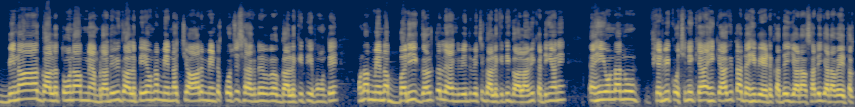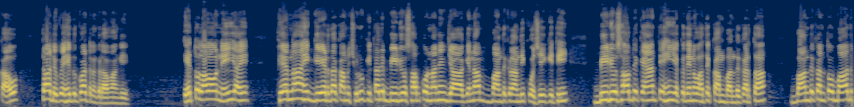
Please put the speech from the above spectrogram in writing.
ਬਿਨਾਂ ਗੱਲ ਤੋਂ ਨਾ ਮੈਂਬਰਾਂ ਦੇ ਵੀ ਗੱਲ ਪਈ ਉਹਨਾਂ ਮੇਰੇ ਨਾਲ 4 ਮਿੰਟ ਕੁਝ ਸੈਕਿੰਡ ਗੱਲ ਕੀਤੀ ਫੋਨ ਤੇ। ਉਹਨਾਂ ਮੇਰੇ ਨਾਲ ਬੜੀ ਗਲਤ ਲੈਂਗੁਏਜ ਵਿੱਚ ਗੱਲ ਕੀਤੀ, ਗਾਲਾਂ ਵੀ ਕੱਢੀਆਂ ਨੇ। ਅਸੀਂ ਉਹਨਾਂ ਨੂੰ ਫਿਰ ਵੀ ਕੁਝ ਨਹੀਂ ਕਿਹਾ, ਅਸੀਂ ਕਿਹਾ ਕਿ ਤੁਹਾਡਾ ਅਸੀਂ ਵੇਟ ਕਰਦੇ 11 11:30 ਵਜੇ ਤੱਕ ਆਓ, ਤੁਹਾਡੇ ਕੋਲ ਅਸੀਂ ਉਦਘਾਟਨ ਕਰਾਵਾਂਗੇ। ਇਹ ਤੋਂ ਇਲਾਵਾ ਉਹ ਨਹੀਂ ਆਏ। ਫਿਰ ਨਾ ਅਸੀਂ ਗੇਟ ਦਾ ਕੰਮ ਸ਼ੁਰੂ ਕੀਤਾ ਤੇ ਵੀਡੀਓ ਸਾਹਿਬ ਕੋ ਉਹਨਾਂ ਨੇ ਜਾ ਕੇ ਨਾ ਬੰਦ ਕਰਾਉਣ ਦੀ ਕੋਸ਼ਿਸ਼ ਕੀਤੀ। ਵੀਡੀਓ ਸਾਹਿਬ ਦੇ ਕਹਿਣ ਤੇ ਅਸੀਂ ਇੱਕ ਦਿਨ ਵਾਸਤੇ ਕੰਮ ਬੰਦ ਕਰਤਾ। ਬੰਦ ਕਰਨ ਤੋਂ ਬਾਅਦ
